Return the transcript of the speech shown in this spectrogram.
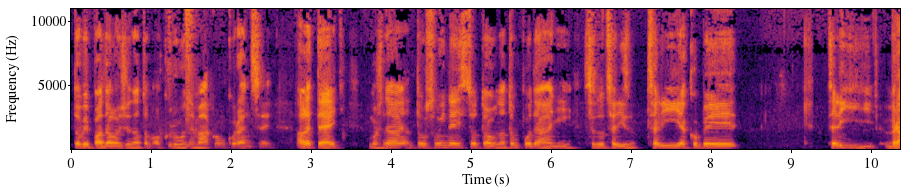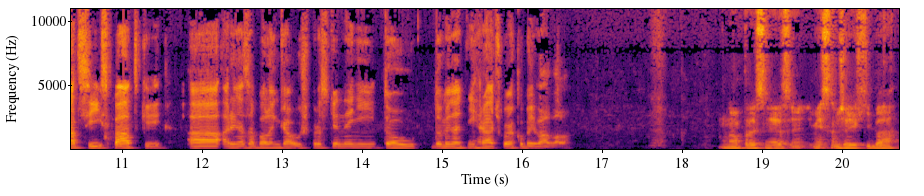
to vypadalo, že na tom okruhu nemá konkurenci, ale teď možná tou svojí nejistotou na tom podání se to celý, celý jakoby celý vrací zpátky a Arina Zabalenka už prostě není tou dominantní hráčkou, jako bývávala. No presne, myslím, že je chyba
